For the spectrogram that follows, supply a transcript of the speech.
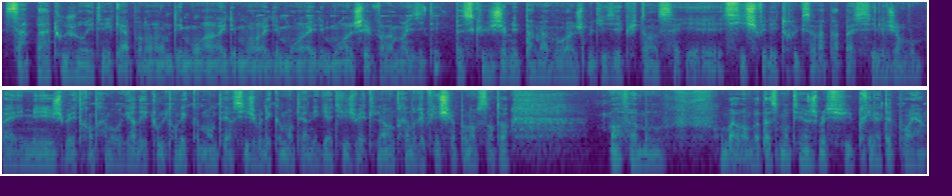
Ça n'a pas toujours été le cas pendant des mois et des mois et des mois et des mois. J'ai vraiment hésité parce que j'aimais pas ma voix. Je me disais, putain, si je fais des trucs, ça va pas passer. Les gens vont pas aimer. Je vais être en train de regarder tout le temps les commentaires. Si je vois des commentaires négatifs, je vais être là en train de réfléchir pendant ce temps. Enfin bon, on va, pas se mentir, je me suis pris la tête pour rien.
